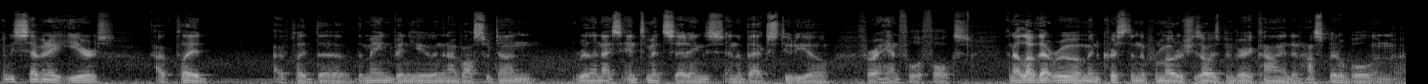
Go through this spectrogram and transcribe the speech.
maybe seven, eight years. I've played I've played the the main venue and then I've also done really nice intimate settings in the back studio for a handful of folks and I love that room. And Kristen, the promoter, she's always been very kind and hospitable, and uh,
